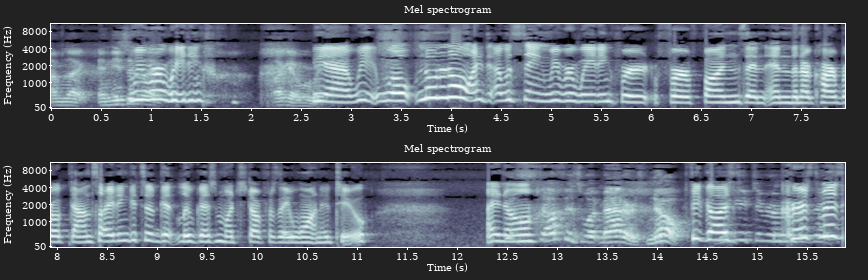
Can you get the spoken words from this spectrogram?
I'm like, and these are we like, were waiting. Okay, we're waiting. Yeah, we well, no, no, no. I, I was saying we were waiting for for funds, and and then our car broke down, so I didn't get to get Luke as much stuff as I wanted to. I know stuff is what matters. No, because you need to remember Christmas this.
